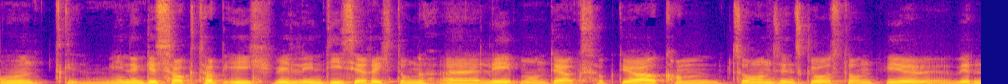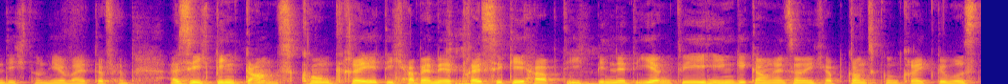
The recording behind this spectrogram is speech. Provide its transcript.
und ihnen gesagt habe, ich will in diese Richtung äh, leben und er hat gesagt, ja, komm zu uns ins Kloster und wir werden dich dann hier weiterführen. Also ich bin ganz konkret, ich habe eine okay. Adresse gehabt, ich mhm. bin nicht irgendwie hingegangen, sondern ich habe ganz konkret gewusst,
